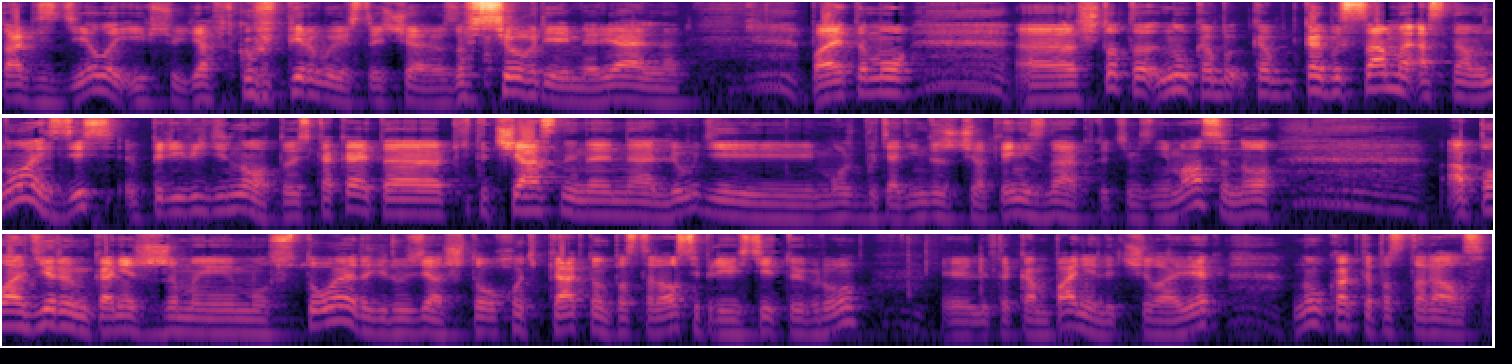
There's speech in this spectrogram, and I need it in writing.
так сделай и все. Я такое впервые встречаю за все время, реально. Поэтому э, что-то, ну, как бы, как, как бы самое основное здесь переведено. То есть какая-то, какие-то частные, наверное, люди, может быть, один даже человек, я не знаю, кто этим занимался, но Аплодируем, конечно же, мы ему стоя, дорогие друзья, что хоть как-то он постарался перевести эту игру, или это компания, или человек, ну, как-то постарался.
